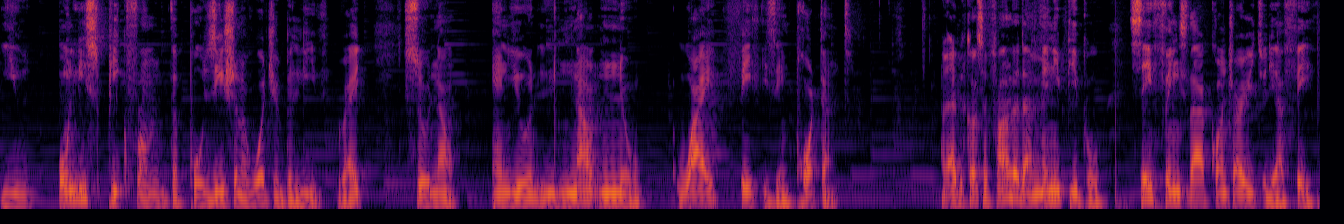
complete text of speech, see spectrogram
you only speak from the position of what you believe, right? So now, and you now know why faith is important. Right? Because I found that many people say things that are contrary to their faith.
